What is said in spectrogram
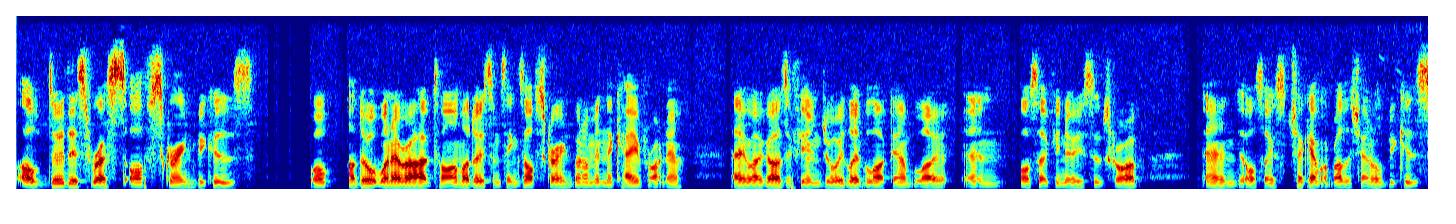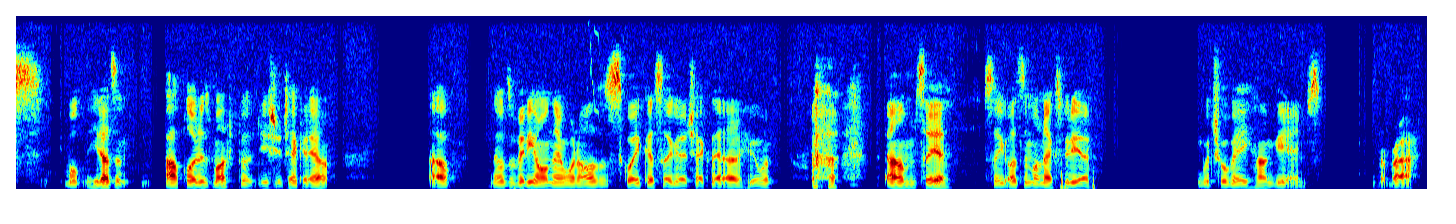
I'll do this rest off screen because, well, I'll do it whenever I have time. I'll do some things off screen, but I'm in the cave right now. Anyway, guys, if you enjoyed, leave a like down below, and also if you're new, subscribe, and also check out my brother's channel because, well, he doesn't upload as much, but you should check it out. Oh, there was a video on there when I was a squeaker, so go check that out if you want. um, so yeah, see you guys in my next video, which will be Hunger Games. Bye bye.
